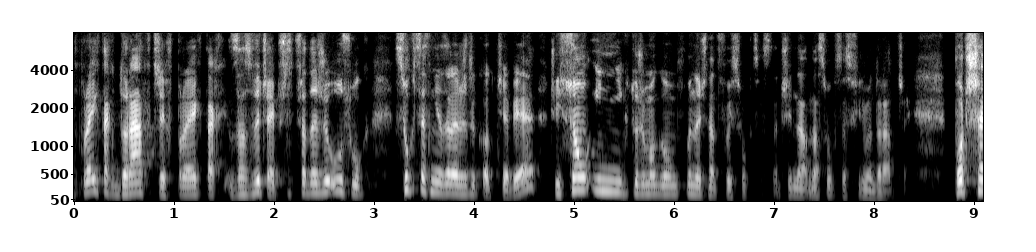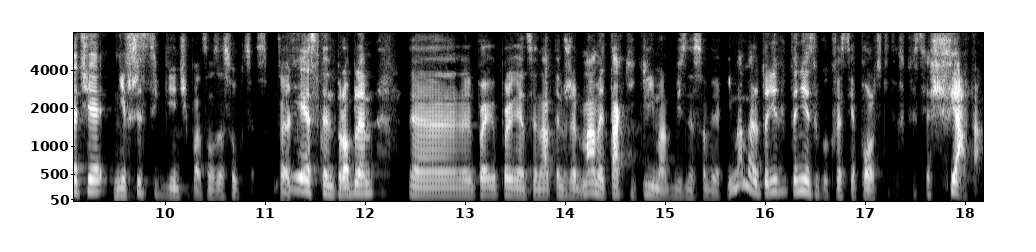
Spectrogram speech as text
W projektach doradczych, w projektach zazwyczaj przy sprzedaży usług, sukces nie zależy tylko od ciebie, czyli są inni, którzy mogą wpłynąć na twój sukces, czyli na, na sukces firmy doradczej. Po trzecie, nie wszyscy klienci płacą za sukces. Tak. Jest ten problem e, polegający na tym, że mamy taki klimat biznesowy, jaki mamy, ale to nie, to nie jest tylko kwestia Polski, to jest kwestia świata.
